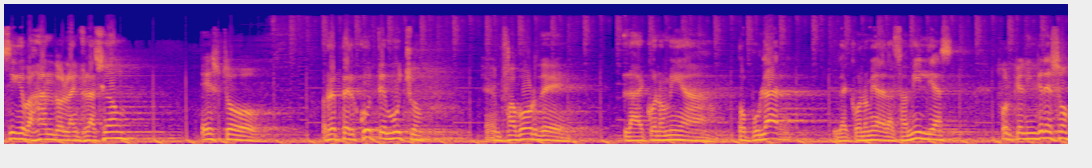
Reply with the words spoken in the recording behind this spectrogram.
Sigue bajando la inflación. Esto repercute mucho en favor de la economía popular, la economía de las familias, porque el ingreso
